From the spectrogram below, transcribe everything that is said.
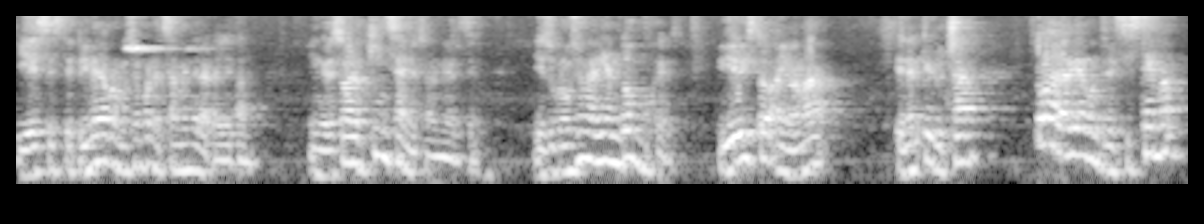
y es este, primera promoción con el examen de la Cayetana. Ingresó a los 15 años a la universidad y en su promoción habían dos mujeres. Y yo he visto a mi mamá tener que luchar toda la vida contra el sistema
